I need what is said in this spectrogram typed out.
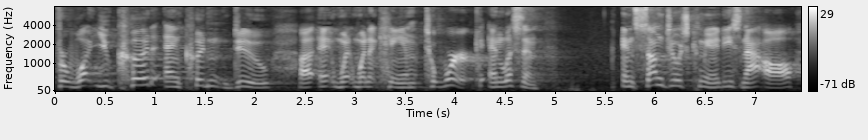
for what you could and couldn't do uh, when, when it came to work. And listen, in some Jewish communities, not all,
